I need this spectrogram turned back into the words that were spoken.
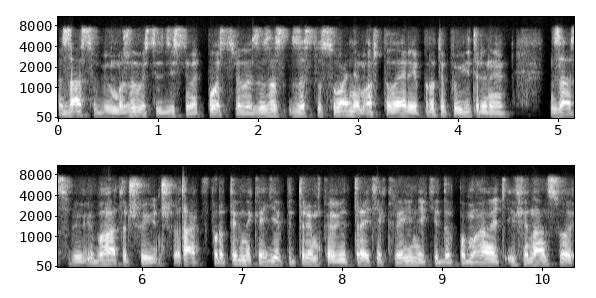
засобів, можливості здійснювати постріли, за застосуванням артилерії, протиповітряних засобів і багато чого іншого. Так, в противника є підтримка від третіх країн, які допомагають і фінансово,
